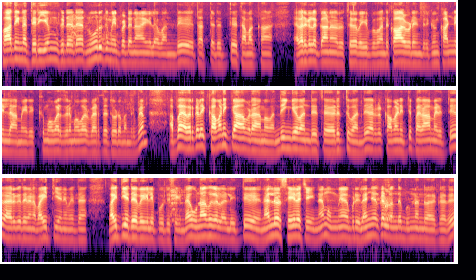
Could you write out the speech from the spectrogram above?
பார்த்தீங்கன்னா தெரியும் கிட்டத்தட்ட நூறுக்கும் மேற்பட்ட நாய்களை வந்து தத்தெடுத்து தமக்கா அவர்களுக்கான ஒரு தேவை. இப்போ வந்து கால் உடைந்திருக்கும் கண் இல்லாமல் இருக்கும் ஒவ்வொருத்தரும் ஒவ்வொரு வருத்தத்தோடு வந்திருப்போம் அப்போ அவர்களை கவனிக்க விடாமல் வந்து இங்கே வந்து த- எடுத்து வந்து அவர்கள் கவனித்து பராமரித்து அவர்களுக்கு தேவையான வைத்திய நிமித்த வைத்திய தேவைகளை பூர்த்தி செய்கின்ற உணவுகள் அளித்து நல்ல ஒரு செயலை செய்யணும். உண்மையாக இப்படி இளைஞர்கள் வந்து முன்வந்து வருகிறது.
